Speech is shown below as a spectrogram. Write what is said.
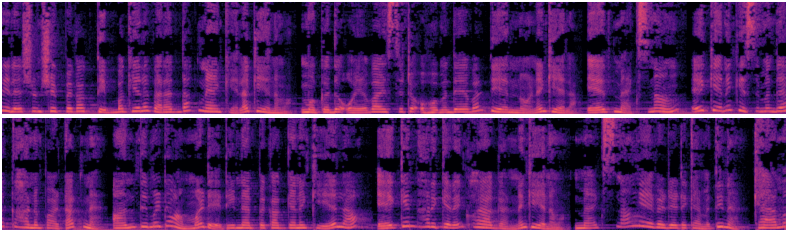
රිලේෂන්ෂිප් එකක් තිබ්බ කියලා වැරද්දක් නෑ කියලා කියනවා. මොකද ඔය වයසට ඔහොම දේවල් තියෙන්න ඕනේ කියලා. ඒත් මැක්ස් නම් ඒ කියන කිසිම දෙයක් අහන පාටක් නෑ. අන්තිමට අම්මා ඩේටින් ඇප් එකක් ගැන කියලා ඒකෙන් හරි කෙනෙක් හොයාගන්න කියනවා. මැක්ස් නම් ඒ වැඩේට කැමති නෑ. කෑම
